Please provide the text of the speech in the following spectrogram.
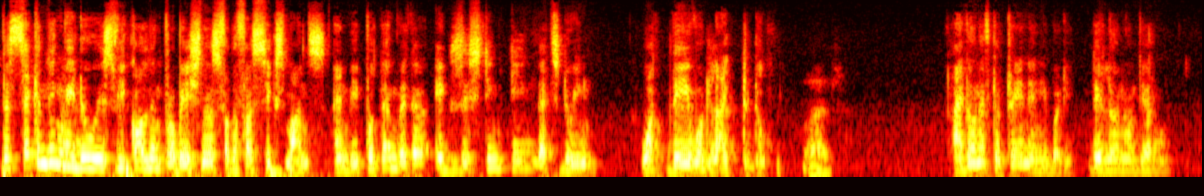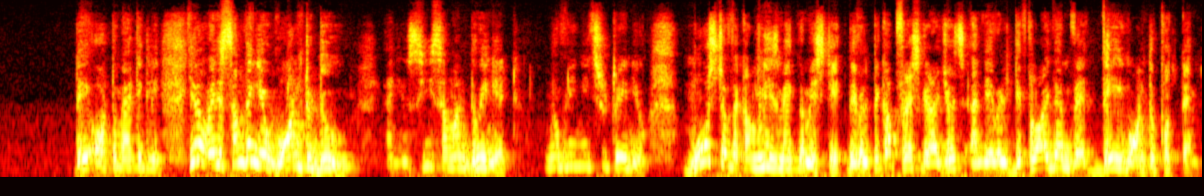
The second thing we do is we call them probationers for the first six months and we put them with an existing team that's doing what they would like to do. Right. I don't have to train anybody. They learn on their own. They automatically, you know, when it's something you want to do and you see someone doing it, nobody needs to train you. Most of the companies make the mistake. They will pick up fresh graduates and they will deploy them where they want to put them.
